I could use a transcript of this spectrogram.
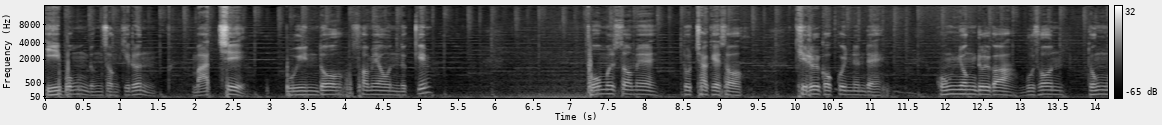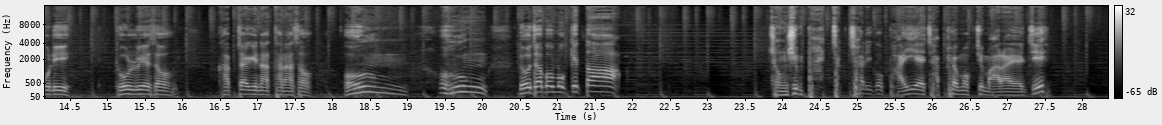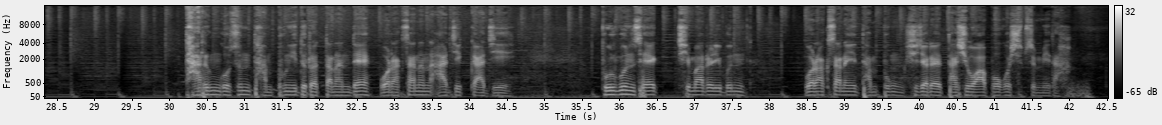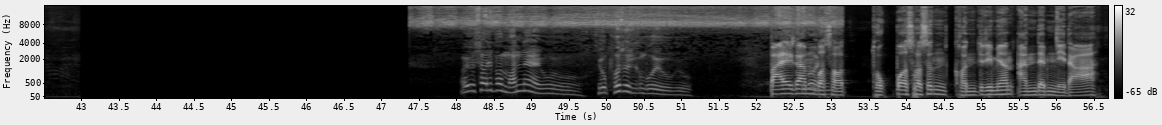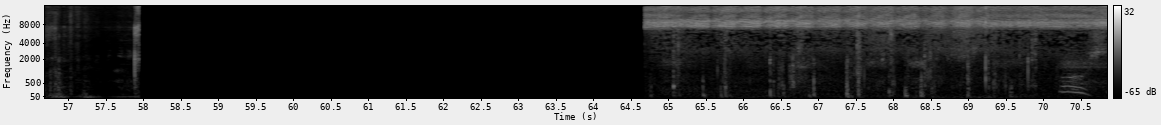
이봉 능선길은 마치 무인도 섬에 온 느낌? 보물섬에 도착해서 길을 걷고 있는데 공룡들과 무서운 동물이 돌 위에서 갑자기 나타나서 어흥 어흥 너 잡아먹겠다 정신 바짝 차리고 바위에 잡혀먹지 말아야지 다른 곳은 단풍이 들었다는데 오락산은 아직까지 붉은색 치마를 입은 오락산의 단풍 시절에 다시 와 보고 싶습니다. 아, 이거 쌀이밥 맞네. 이거, 이거 버섯 이거 뭐예요? 이거. 빨간 버섯, 독버섯은 건드리면 안 됩니다. Ух.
